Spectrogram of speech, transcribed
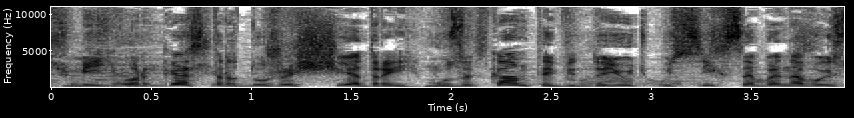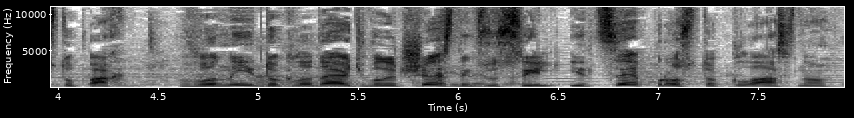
Мій оркестр дуже щедрий. Музиканти віддають усіх себе на виступах. Вони докладають величезних зусиль, і це просто класно.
